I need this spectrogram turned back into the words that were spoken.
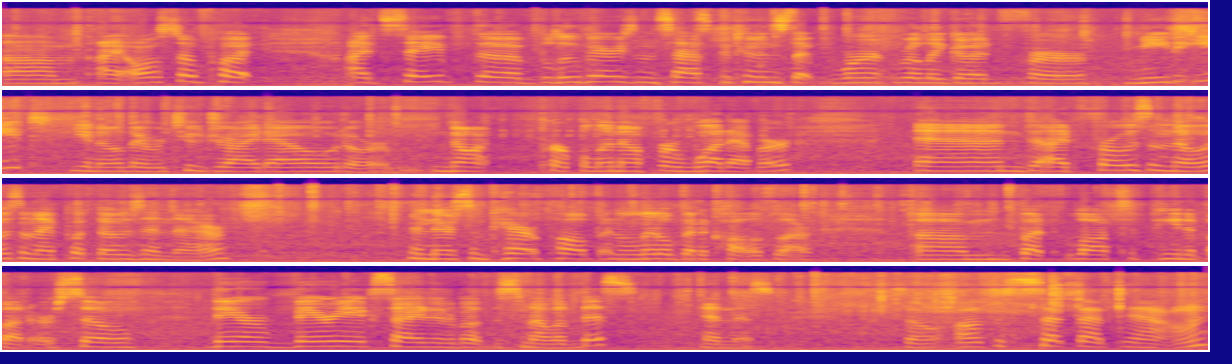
um, I also put, I'd saved the blueberries and Saskatoons that weren't really good for me to eat. You know, they were too dried out or not purple enough or whatever. And I'd frozen those and I put those in there. And there's some carrot pulp and a little bit of cauliflower, um, but lots of peanut butter. So they're very excited about the smell of this and this. So I'll just set that down.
